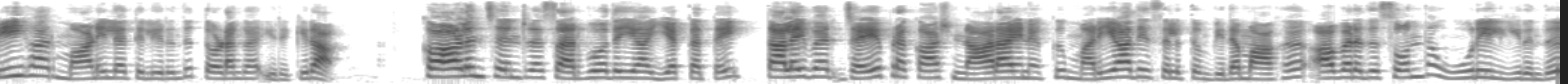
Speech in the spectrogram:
பீகார் மாநிலத்திலிருந்து தொடங்க இருக்கிறார். காலஞ்சென்ற சர்வோதயா இயக்கத்தை தலைவர் ஜெயபிரகாஷ் நாராயணுக்கு மரியாதை செலுத்தும் விதமாக அவரது சொந்த ஊரில் இருந்து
